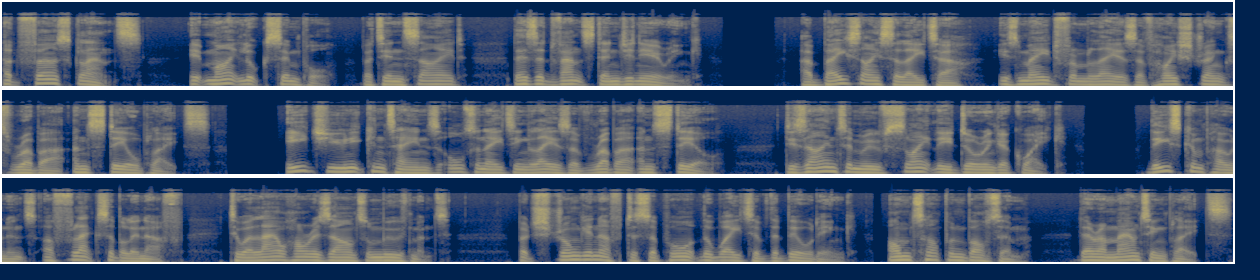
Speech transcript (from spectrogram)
At first glance, it might look simple, but inside, there's advanced engineering. A base isolator is made from layers of high-strength rubber and steel plates. Each unit contains alternating layers of rubber and steel, designed to move slightly during a quake. These components are flexible enough to allow horizontal movement, but strong enough to support the weight of the building. On top and bottom, there are mounting plates.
